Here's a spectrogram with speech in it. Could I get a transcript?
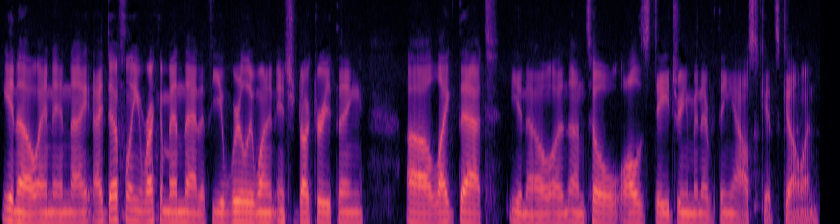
you know, and and I, I definitely recommend that if you really want an introductory thing uh, like that, you know, until all this daydream and everything else gets going.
